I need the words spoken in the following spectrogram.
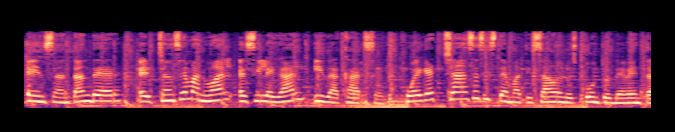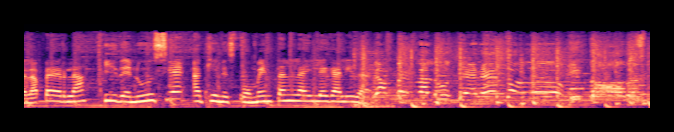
En Santander, el chance manual es ilegal y da cárcel. Juegue chance sistematizado en los puntos de venta La Perla y denuncie a quienes fomentan la ilegalidad. La perla lo tiene todo y todo es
